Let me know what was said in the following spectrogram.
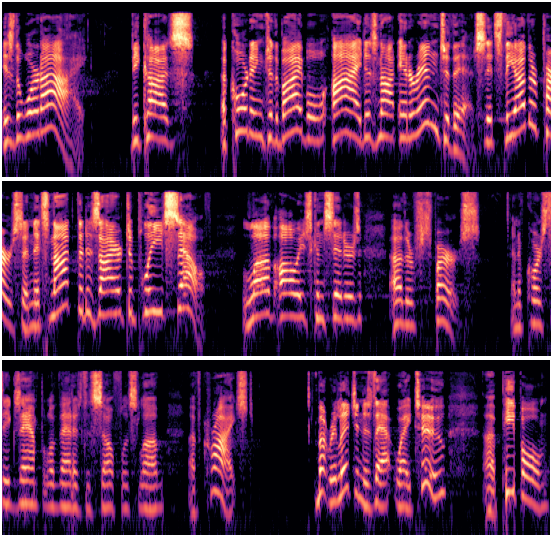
is the word I. Because according to the Bible, I does not enter into this. It's the other person, it's not the desire to please self. Love always considers others first. And of course, the example of that is the selfless love of Christ. But religion is that way too. Uh, people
